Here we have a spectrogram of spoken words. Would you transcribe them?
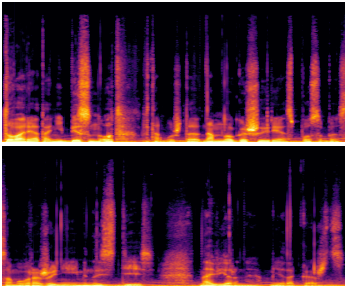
творят они без нот, потому что намного шире способы самовыражения именно здесь, наверное, мне так кажется.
